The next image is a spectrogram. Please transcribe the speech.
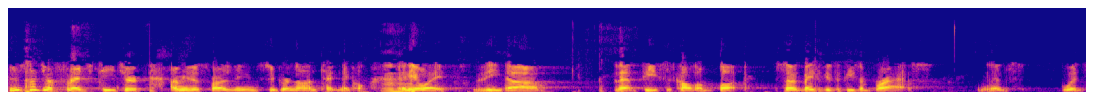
You're such a French teacher. I mean, as far as being super non-technical. Anyway, the uh, that piece is called a buck. So basically, it's a piece of brass. It's it's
